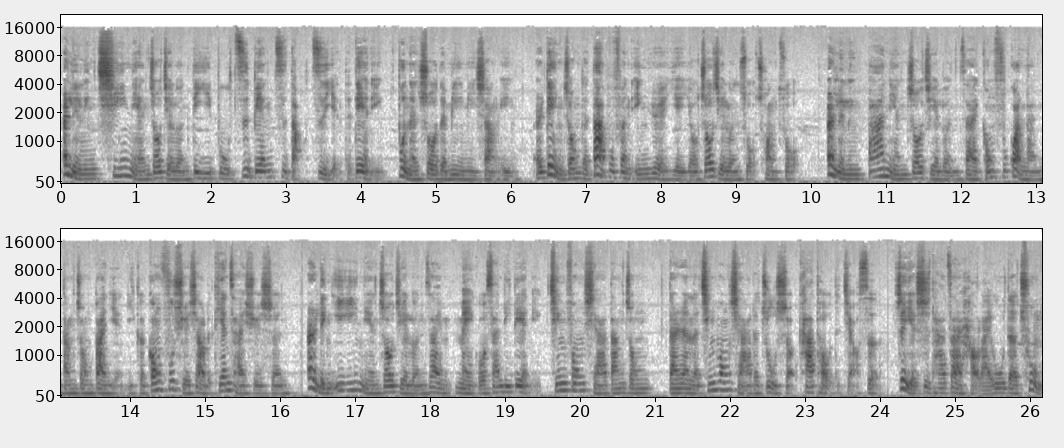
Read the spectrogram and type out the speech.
二零零七年，周杰伦第一部自编自导自演的电影《不能说的秘密》上映，而电影中的大部分音乐也由周杰伦所创作。二零零八年，周杰伦在《功夫灌篮》当中扮演一个功夫学校的天才学生。二零一一年，周杰伦在美国三 D 电影《青蜂侠》当中担任了青蜂侠的助手卡头的角色，这也是他在好莱坞的处女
